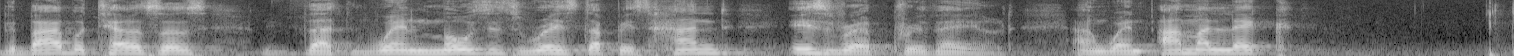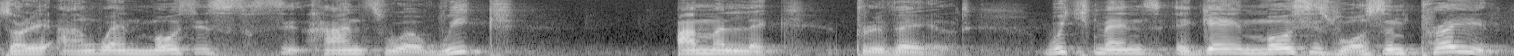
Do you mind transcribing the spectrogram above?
The Bible tells us that when Moses raised up his hand, Israel prevailed. And when Amalek sorry, and when Moses' hands were weak, Amalek prevailed. Which means, again, Moses wasn't praying.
